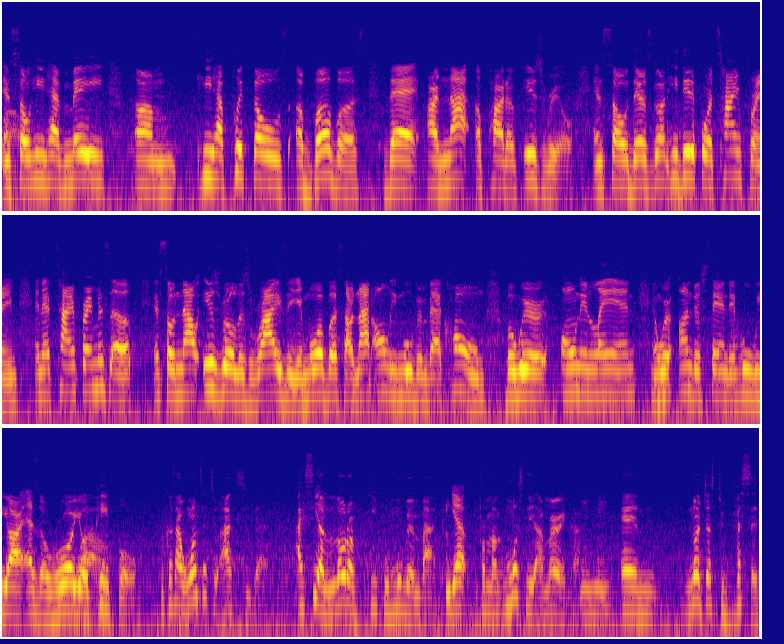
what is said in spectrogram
And so he have made um, he have put those above us that are not a part of Israel. And so there's going he did it for a time frame and that time frame is up. And so now Israel is rising and more of us are not only moving back home, but we're owning land and we're understanding who we are as a royal Wow. people. Because I wanted to ask you that. I see a lot of people moving back Yep. from uh, mostly America, Mhm. and not just to visit,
